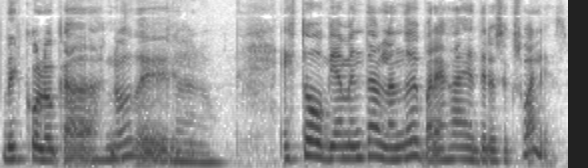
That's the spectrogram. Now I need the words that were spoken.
descolocadas, ¿no? De... Claro. Esto obviamente hablando de parejas heterosexuales.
